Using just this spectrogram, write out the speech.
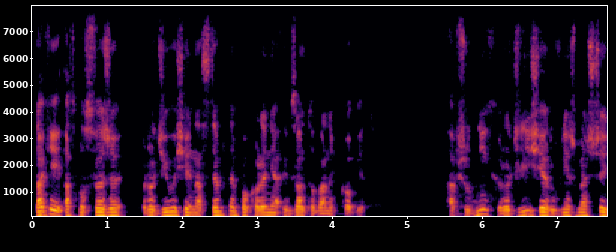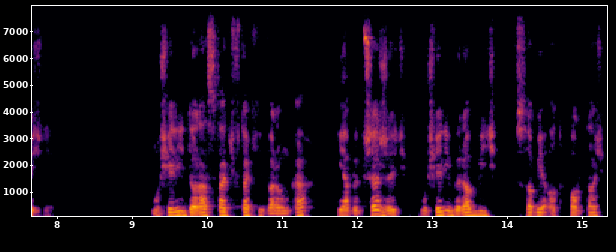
W takiej atmosferze rodziły się następne pokolenia egzaltowanych kobiet, a wśród nich rodzili się również mężczyźni. Musieli dorastać w takich warunkach i aby przeżyć, musieli wyrobić w sobie odporność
